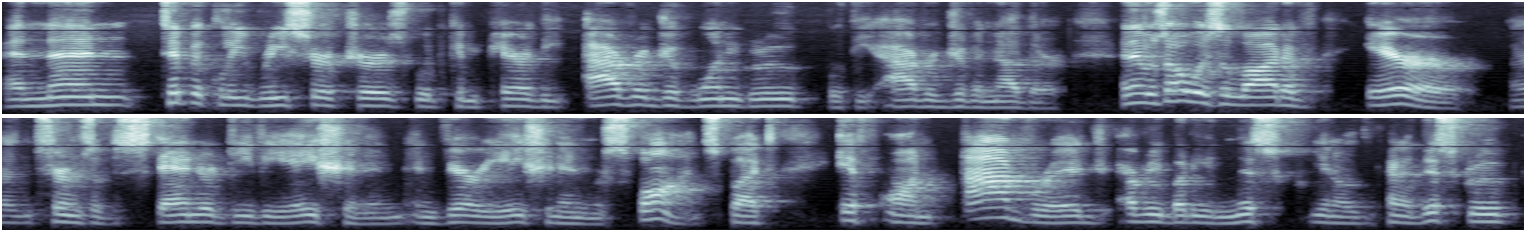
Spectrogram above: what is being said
and then typically researchers would compare the average of one group with the average of another. And there was always a lot of error in terms of standard deviation and, and variation in response. But if on average, everybody in this, you know, kind of this group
